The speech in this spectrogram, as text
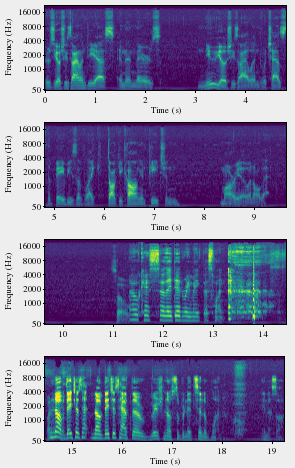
There's Yoshi's Island DS, and then there's New Yoshi's Island, which has the babies of like Donkey Kong and Peach and Mario and all that. So Okay, so they did remake this one. No, it's- they just ha- no, they just have the original Super Nintendo one, and that's all.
